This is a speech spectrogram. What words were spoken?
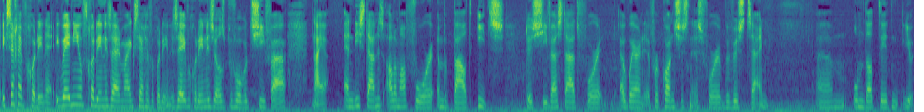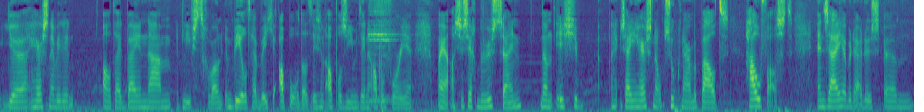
Ik zeg even godinnen. Ik weet niet of het godinnen zijn, maar ik zeg even godinnen. Zeven godinnen, zoals bijvoorbeeld Shiva. Nou ja, en die staan dus allemaal voor een bepaald iets. Dus Shiva staat voor awareness, voor consciousness, voor bewustzijn. Um, omdat dit, je, hersenen willen altijd bij een naam het liefst gewoon een beeld hebben. Weet je, appel, dat is een appel, zie je meteen een appel voor je. Maar ja, als je zegt bewustzijn, dan is je, zijn je hersenen op zoek naar een bepaald houvast. En zij hebben daar dus um,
